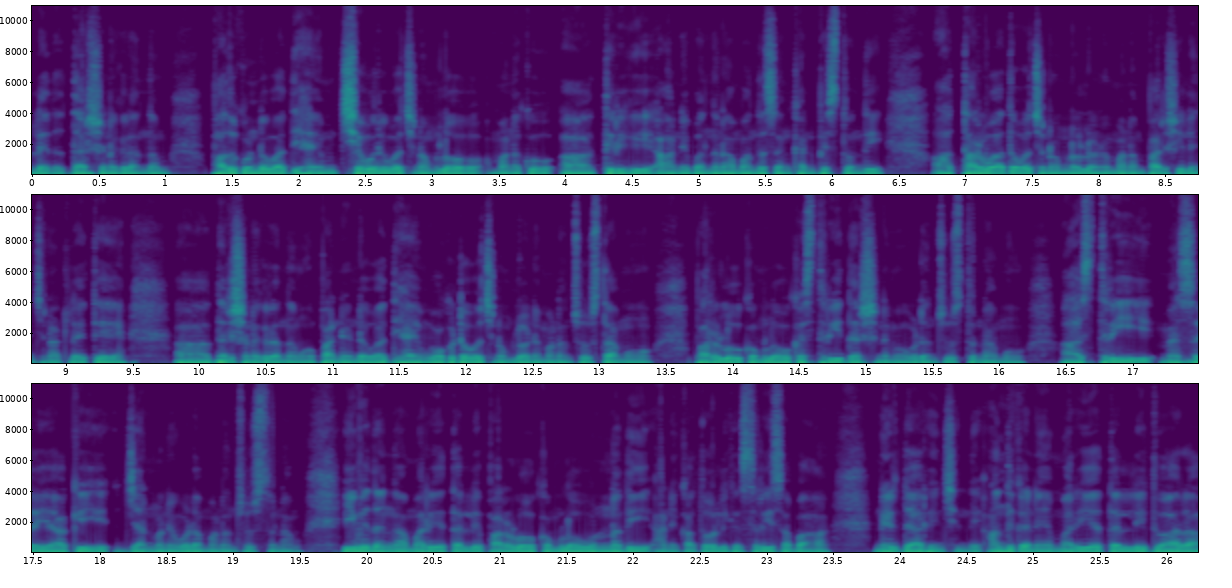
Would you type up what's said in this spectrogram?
లేదా దర్శన గ్రంథం పదకొండవ అధ్యాయం చివరి వచనంలో మనకు తిరిగి ఆ నిబంధన మందసం కనిపిస్తుంది. ఆ తర్వాత వచనంలోనే మనం పరిశీలించినట్లయితే దర్శన గ్రంథము పన్నెండవ అధ్యాయం ఒకటో వచనంలోనే మనం చూస్తాము. పరలోకంలో ఒక స్త్రీ దర్శనం ఇవ్వడం చూస్తున్నాము. ఆ స్త్రీ మెస్సయ్యాకి జన్మనివ్వడం మనం చూస్తున్నాము. ఈ విధంగా మరియ తల్లి పరలోకంలో ఉన్నది అని కథోలిక స్త్రీ సభ నిర్ధారించింది. అందుకనే మరియ తల్లి ద్వారా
